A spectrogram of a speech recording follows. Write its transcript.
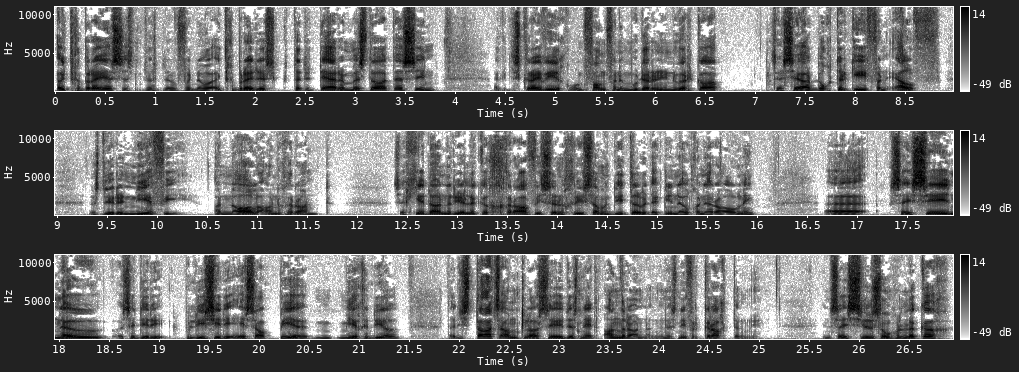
uitgebrei is, is of dit nou 'n uitgebreide statutêre misdaad is en ek het 'n skryf hier ontvang van 'n moeder in die Noord-Kaap. Sy sê haar dogtertjie van 11 is deur 'n neefie anaal aangerand. Sy gee dan redelike grafiese en gruisame detail wat ek nie nou gaan herhaal nie. Uh sy sê nou is dit deur die polisie die SAP meegedeel dat die staatsaanklaer sê dis net aanranding en dis nie verkrachting nie. En sy siel is ongelukkig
